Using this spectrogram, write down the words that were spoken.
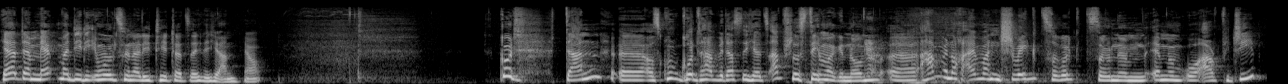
Ja, da merkt man dir die Emotionalität tatsächlich an, ja. Gut, dann, äh, aus gutem Grund haben wir das nicht als Abschlussthema genommen, ja. äh, haben wir noch einmal einen Schwenk zurück zu einem MMORPG.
